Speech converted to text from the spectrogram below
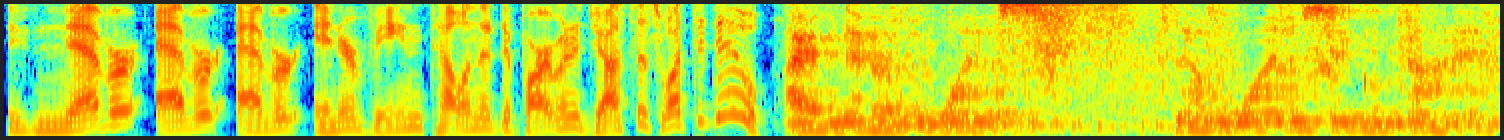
He's never, ever, ever intervened telling the Department of Justice what to do. I have never once, not one single time,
